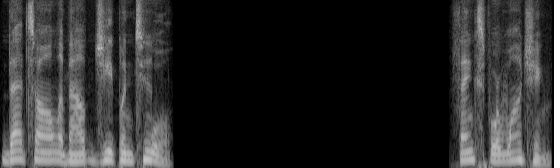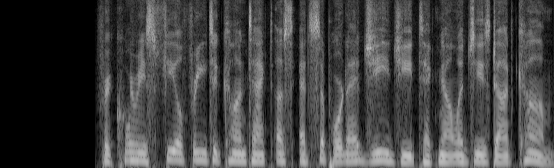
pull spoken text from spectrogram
That's all about GPON tool. Thanks for watching. For queries feel free to contact us at support at jijitechnologies.com.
